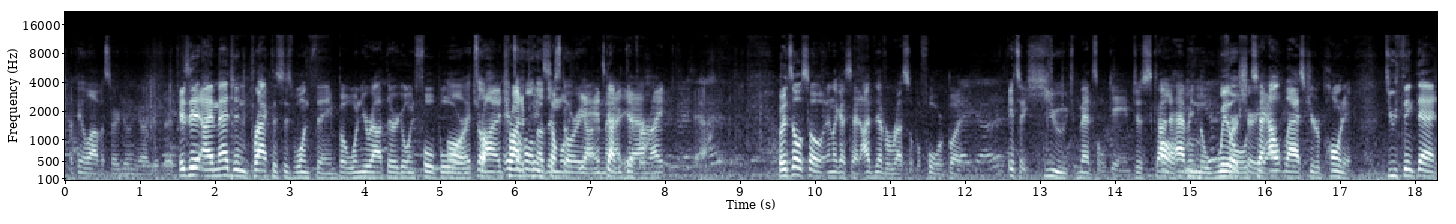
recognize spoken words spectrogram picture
I think a lot of us are doing good with it. Is it? I imagine practice is one thing, but when you're out there going full bore, oh, a, it's trying whole to pin other someone, story yeah, on it's got to be different, yeah. right? Yeah. But it's also, and like I said, I've never wrestled before, but it's a huge mental game. Just kind of Oh, having the will sure, to yeah. outlast your opponent. Do you think that,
